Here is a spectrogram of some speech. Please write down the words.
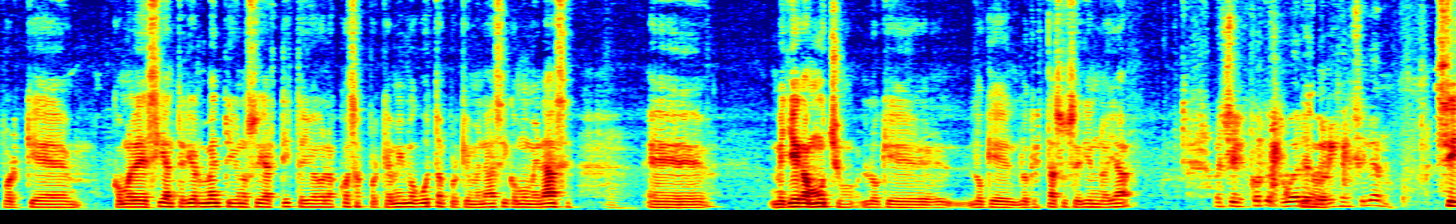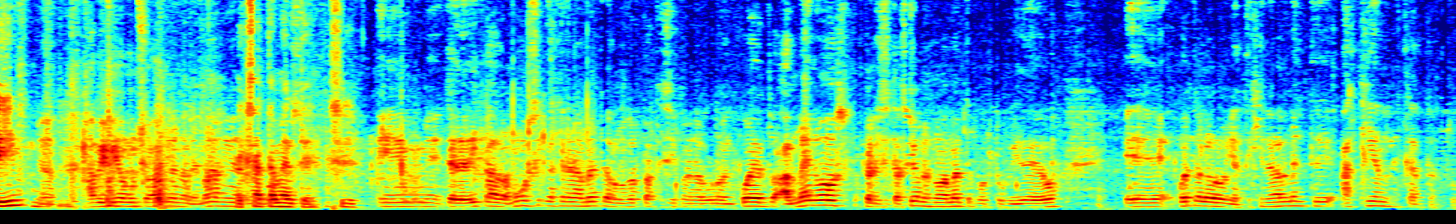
porque como le decía anteriormente, yo no soy artista, yo hago las cosas porque a mí me gustan, porque me nace y como me nace. Eh, me llega mucho lo que, lo que, lo que está sucediendo allá. Oye, Chiliscote, tú eres de origen chileno. Sí. Has vivido muchos años en Alemania. en exactamente, sí. Em, te dedicas a la música generalmente, a lo mejor participas en algunos encuentros. Al menos, felicitaciones nuevamente por tus videos. Eh, cuéntale a los oyentes, generalmente, ¿a quién les cantas tú?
